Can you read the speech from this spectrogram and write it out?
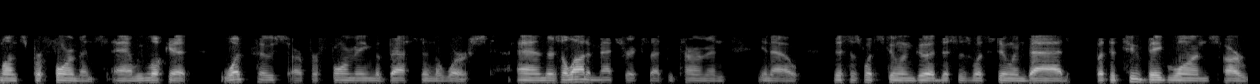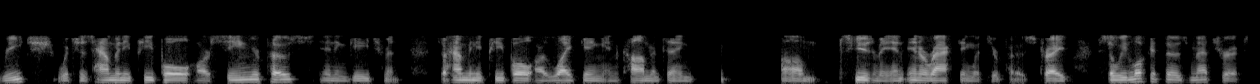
month's performance and we look at what posts are performing the best and the worst. And there's a lot of metrics that determine, you know, this is what's doing good, this is what's doing bad. But the two big ones are reach, which is how many people are seeing your posts, and engagement. So how many people are liking and commenting um, excuse me, and interacting with your post, right? So we look at those metrics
